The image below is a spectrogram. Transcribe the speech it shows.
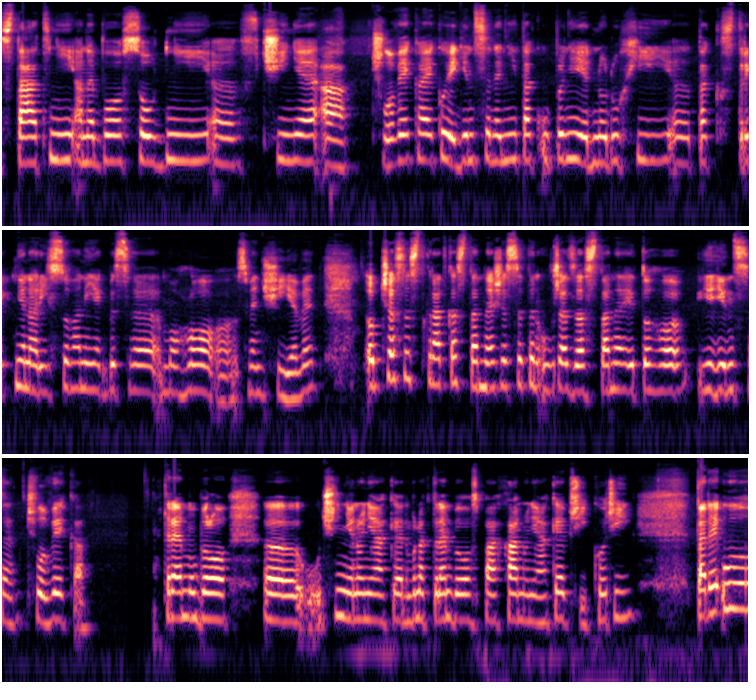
státní anebo soudní uh, v Číně a člověka jako jedince není tak úplně jednoduchý, uh, tak striktně narýsovaný, jak by se mohlo zvenčí jevit. Občas se zkrátka stane, že se ten úřad zastane i toho jedince, člověka kterému bylo uh, učiněno nějaké, nebo na kterém bylo spácháno nějaké příkoří. Tady u,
